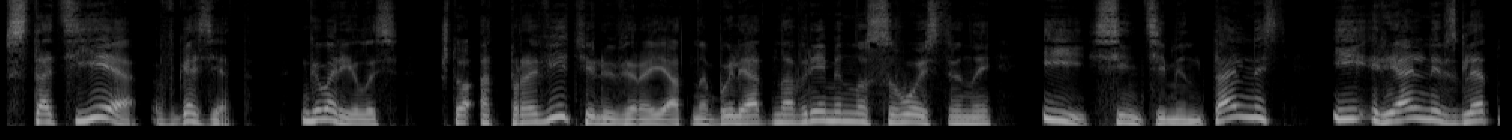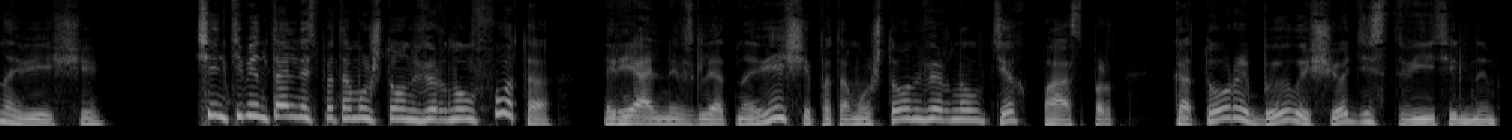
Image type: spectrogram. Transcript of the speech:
В статье в газет говорилось, что отправителю, вероятно, были одновременно свойственны и сентиментальность, и реальный взгляд на вещи. Сентиментальность, потому что он вернул фото, реальный взгляд на вещи, потому что он вернул техпаспорт, который был еще действительным,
